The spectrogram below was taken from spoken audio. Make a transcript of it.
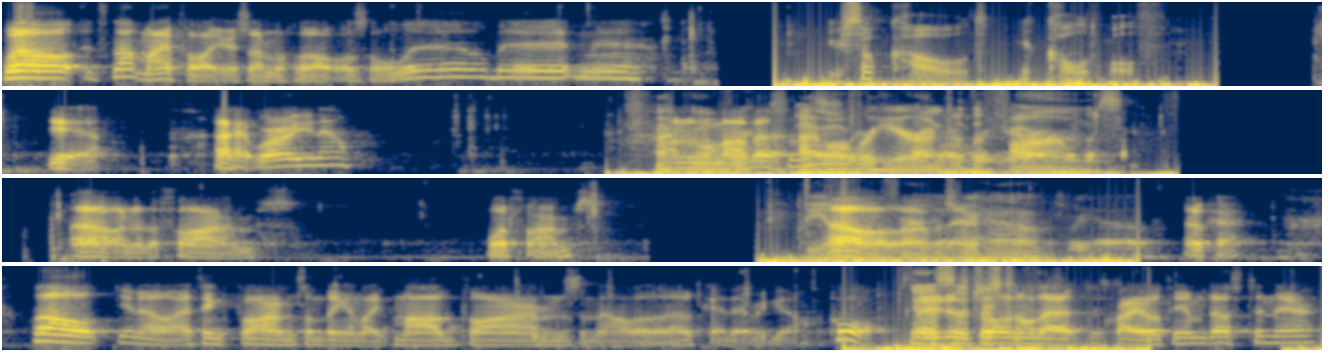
Well, it's not my fault. Your somersault was a little bit. Meh. You're so cold. You're cold wolf. Yeah. All right, where are you now? I'm Under the mob over, essence? I'm over here I'm under over the here under the farms. Oh, under the farms. What farms? The Oh, only over farms we there. have. We have. Okay. Well, you know, I think farms, something in like mob farms and all of that. Okay, there we go. Cool. So Yeah, you're so just just throwing a- all that cryotheum dust in there,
